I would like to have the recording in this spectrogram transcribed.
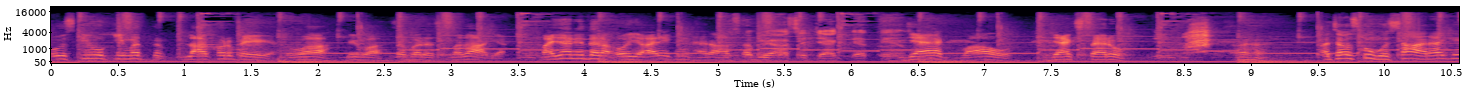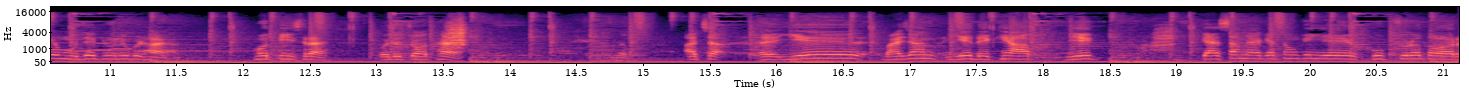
उसकी वो कीमत लाखों रुपए है। वाह भी वाह ज़बरदस्त मज़ा आ गया। भाईजान इधर ओ यार एक मिनट ठहरा आपका सब यहाँ से जैक कहते हैं। जैक वाओ जैक स्पैरो अच्छा उसको गुस्सा आ रहा है कि मुझे क्यों नहीं बिठाया? वो तीसरा है वो जो चौथा है। अच्छा ये भाईजान ये देखें आप ये कैसा मैं कहता हूँ कि ये खूबसूरत और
